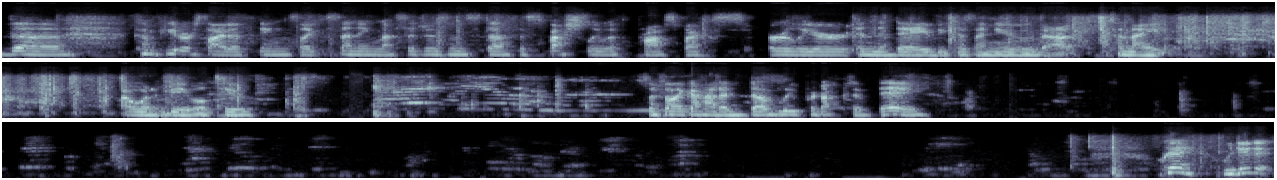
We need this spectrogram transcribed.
the computer side of things, like sending messages and stuff, especially with prospects earlier in the day because I knew that tonight I wouldn't be able to. So I feel like I had a doubly productive day. Okay, we did it.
